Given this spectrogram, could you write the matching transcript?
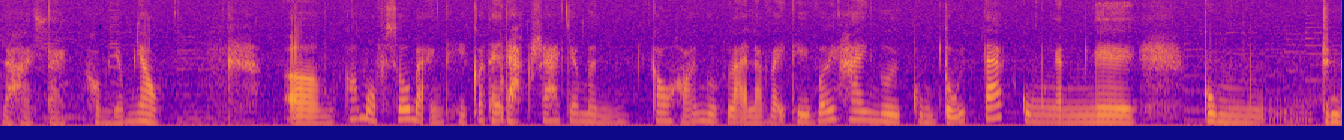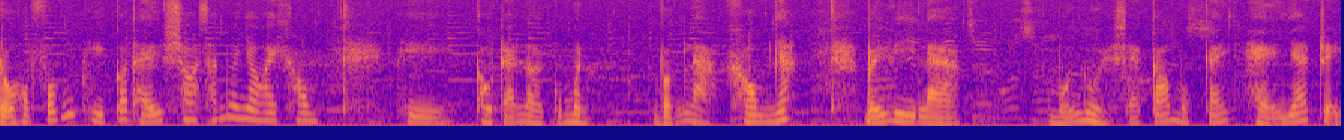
là hoàn toàn không giống nhau uh, có một số bạn thì có thể đặt ra cho mình câu hỏi ngược lại là vậy thì với hai người cùng tuổi tác cùng ngành nghề cùng trình độ học vấn thì có thể so sánh với nhau hay không? Thì câu trả lời của mình vẫn là không nhé. Bởi vì là mỗi người sẽ có một cái hệ giá trị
